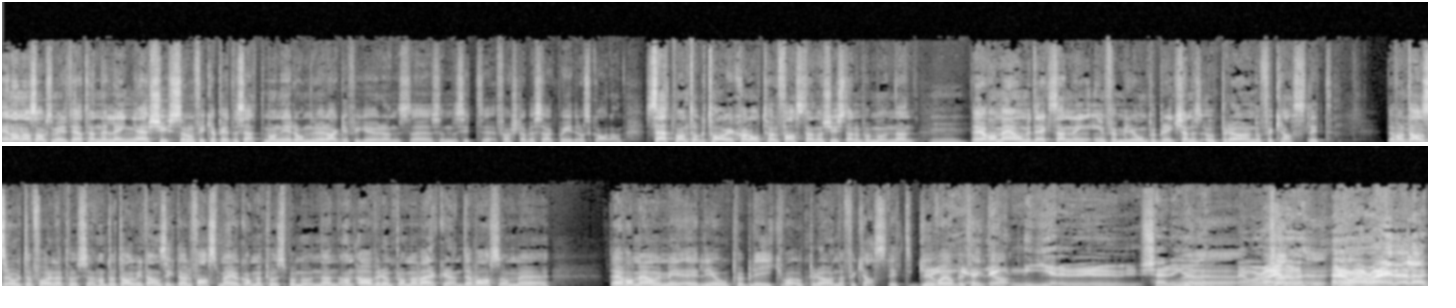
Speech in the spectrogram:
En annan sak som irriterat henne länge är kyssen hon fick av Peter Settman i Ronny Ragge-figuren eh, under sitt eh, första besök på Idrottsgalan. Settman tog tag i Charlotte, höll fast henne och kysste henne på munnen. Det jag var med om i direktsändning inför miljonpublik kändes upprörande och förkastligt. Det var inte alls roligt att få den här pussen. Han tog tag i mitt ansikte, höll fast mig och gav mig en puss på munnen. Han överrumplade mig verkligen. Det var som... Eh, det jag var med om i miljonpublik var upprörande och förkastligt. Gud vad jobbigt tänkte jag. Lägg ner du kärring eller? Eh, Am I och right eller? eh, Am I right eller?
